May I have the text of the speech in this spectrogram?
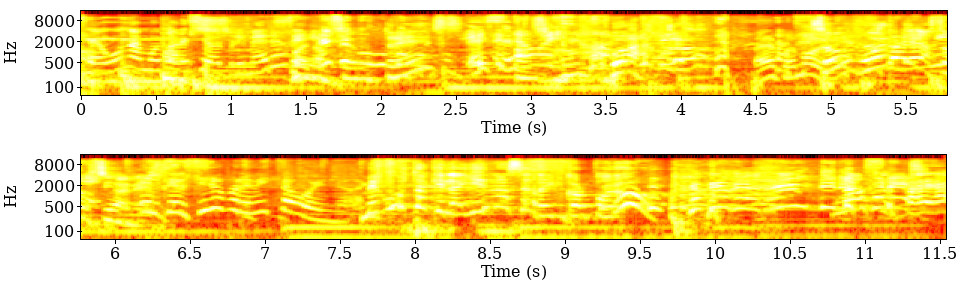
El segundo es muy parecido al primero. Bueno, Sí. opción 3. Ese está bueno. 4. Pará, podemos Son ver. fuertes Para las mí, opciones. el tercero para mí está bueno. Me gusta que la hiena se reincorporó. Yo creo que el rating No, es con ese. pará,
